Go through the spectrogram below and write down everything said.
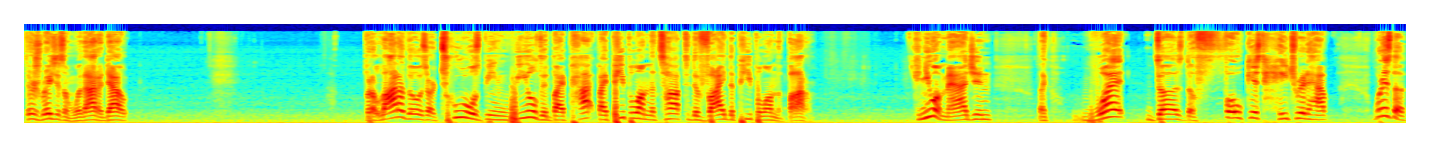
There's racism without a doubt. But a lot of those are tools being wielded by, by people on the top to divide the people on the bottom. Can you imagine, like, what does the focused hatred have? What is the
